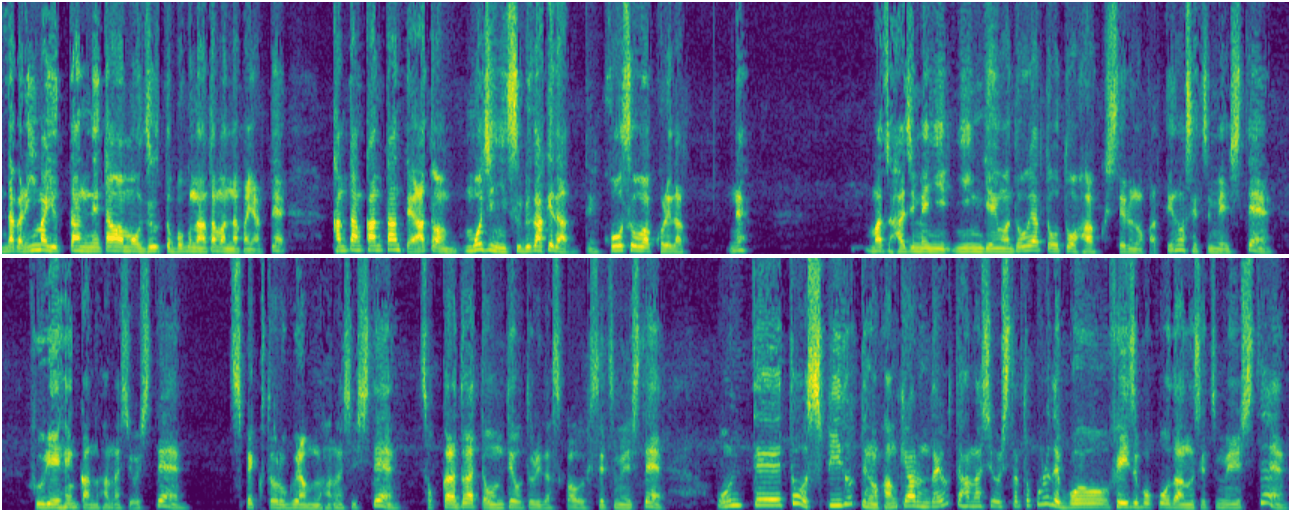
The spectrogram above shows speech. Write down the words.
だから今言ったネタはもうずっと僕の頭の中にあって、簡単簡単って、あとは文字にするだけだって、構想はこれだ。ね。まずはじめに人間はどうやって音を把握してるのかっていうのを説明して、フーリエ変換の話をして、スペクトログラムの話して、そこからどうやって音程を取り出すかを説明して、音程とスピードっていうのは関係あるんだよって話をしたところで、ボフェイズボコーダーの説明して、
